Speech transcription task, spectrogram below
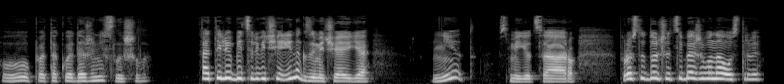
«О, про такое даже не слышала». «А ты любитель вечеринок, замечаю я?» «Нет». — смеется Ару. «Просто дольше тебя живу на острове.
